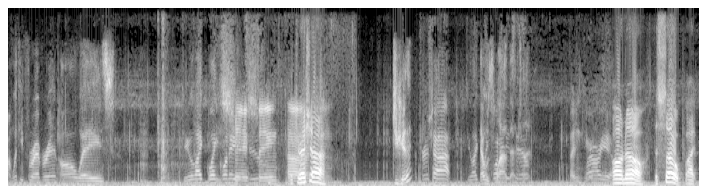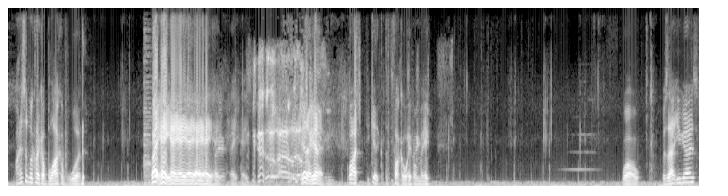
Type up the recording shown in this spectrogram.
I'm with you forever and always. Do you like Blink 182? Chasing Patricia! time. Did you hear that? Patricia, do you like That Blink was loud that time. I didn't hear. Where are you? Oh no, the soap. I, why does it look like a block of wood? Wait, hey, hey, hey, hey, hey, hey, hey, hey, hey. Get it, get it. Watch, you get the fuck away from me. Whoa. Was that you guys?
